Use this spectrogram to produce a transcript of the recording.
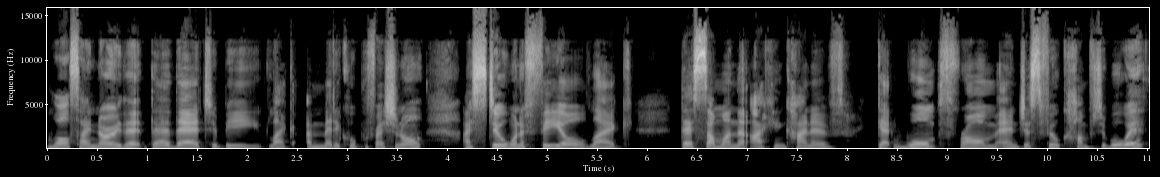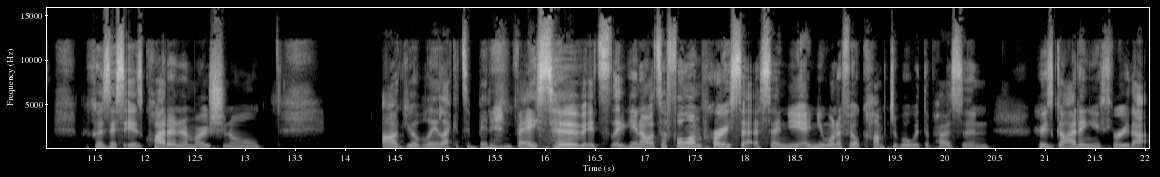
whilst I know that they're there to be like a medical professional, I still want to feel like there's someone that I can kind of get warmth from and just feel comfortable with because this is quite an emotional arguably like it's a bit invasive. It's you know it's a full on process and you and you want to feel comfortable with the person who's guiding you through that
